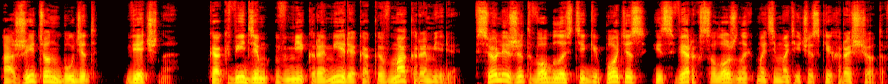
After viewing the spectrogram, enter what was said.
а жить он будет вечно. Как видим, в микромире, как и в макромире, все лежит в области гипотез и сверхсложных математических расчетов.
